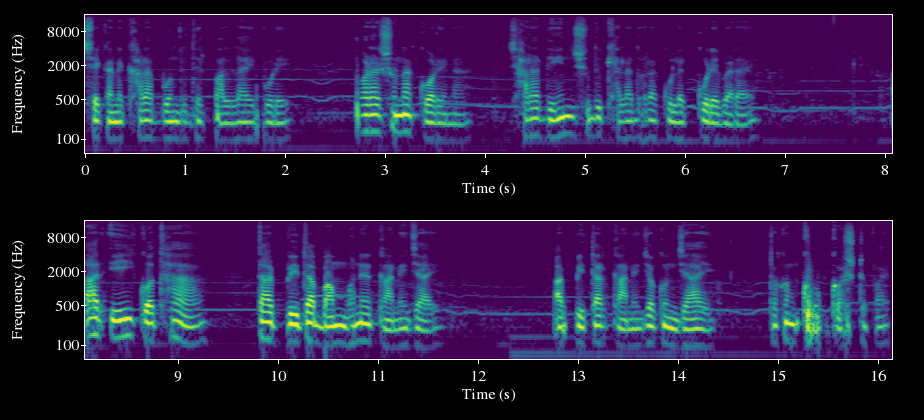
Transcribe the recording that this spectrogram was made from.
সেখানে খারাপ বন্ধুদের পাল্লায় পড়ে। পড়াশোনা করে না। সারা দিন শুধু খেলাধুলা কোলে করে বেড়ায়। আর এই কথা তার পিতা ব্রাহ্মণের কানে যায়। আর পিতার কানে যখন যায়, তখন খুব কষ্ট পায়।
